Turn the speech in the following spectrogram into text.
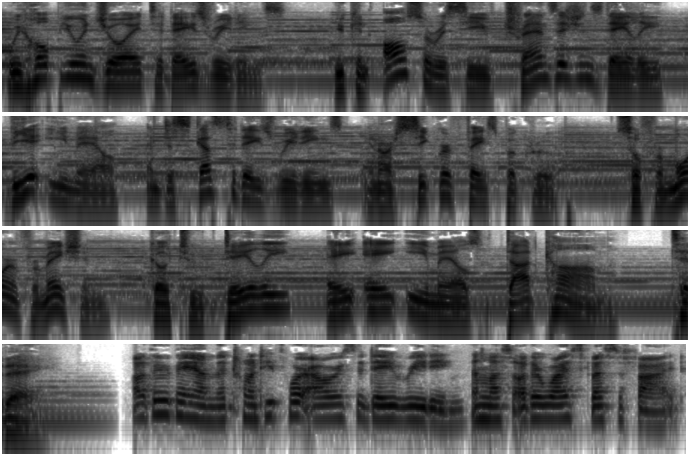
We hope you enjoy today's readings. You can also receive Transitions Daily via email and discuss today's readings in our secret Facebook group. So for more information, go to dailyaaemails.com today. Other than the 24 hours a day reading, unless otherwise specified,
